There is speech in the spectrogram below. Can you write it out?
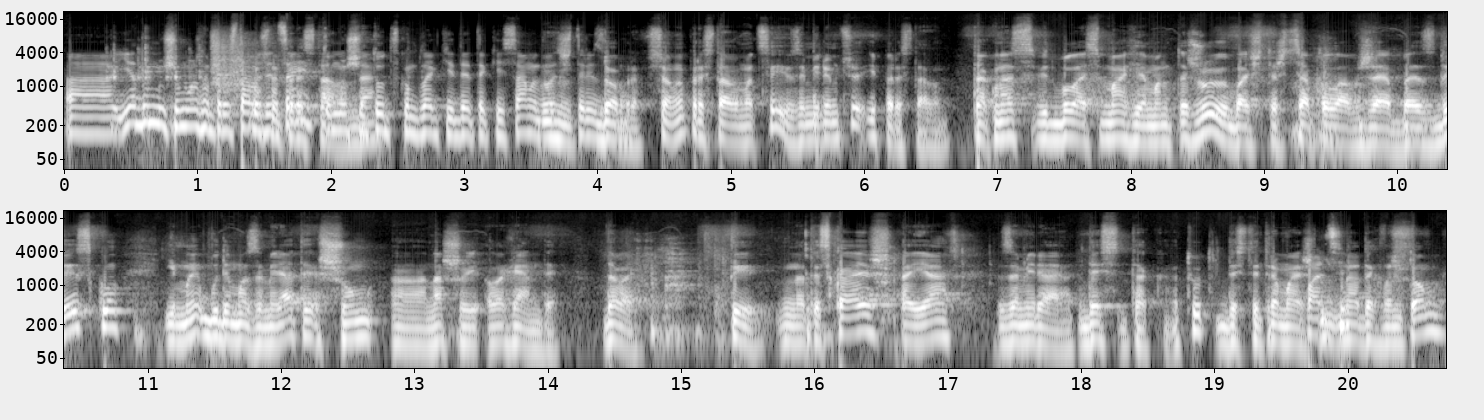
А, я думаю, що можна переставити Просто цей, тому що да? тут в комплекті йде такий самий 24 зуби. Добре, все, ми переставимо цей, замірюємо цю і переставимо. Так, у нас відбулася магія монтажу. Ви бачите, що ця пила вже без диску, і ми будемо заміряти шум е, нашої легенди. Давай. Ти натискаєш, а я заміряю. Десь так, а тут, десь ти тримаєш Пальці. над гвинтом.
